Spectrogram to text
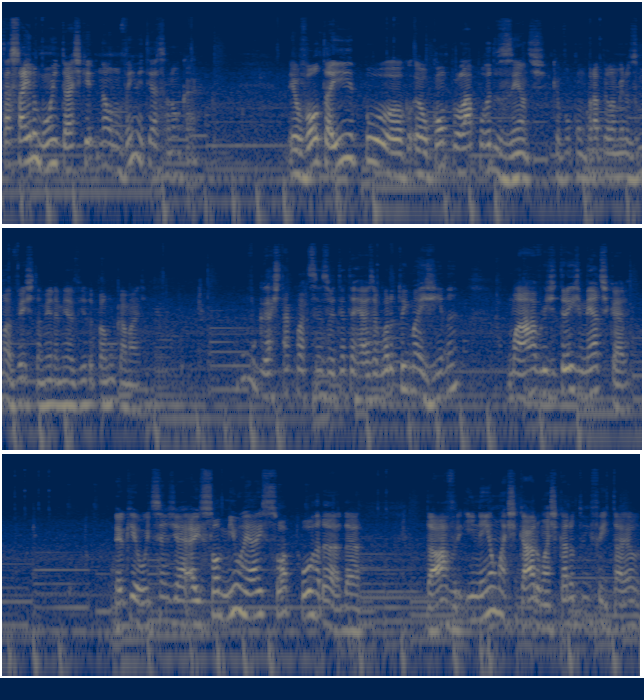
Tá saindo muito, acho que. Não, não vem meter essa não, cara. Eu volto aí, por, eu compro lá por 200, que eu vou comprar pelo menos uma vez também na minha vida para nunca mais. Vou gastar 480 reais. Agora tu imagina uma árvore de 3 metros, cara. É o que? 800 reais. Aí só mil reais só a porra da, da, da árvore. E nem é o mais caro. O mais caro é tu enfeitar ela.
